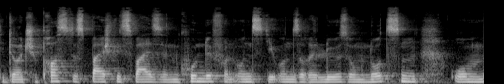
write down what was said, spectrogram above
Die Deutsche Post ist beispielsweise ein Kunde von uns, die unsere Lösung nutzen, um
